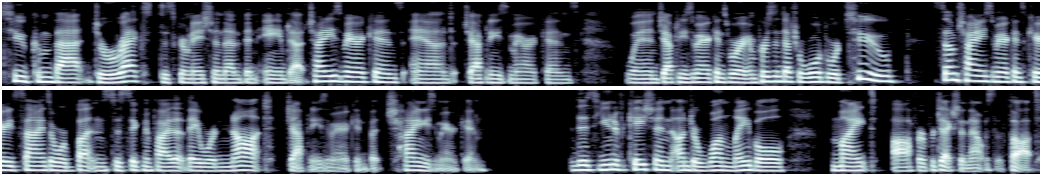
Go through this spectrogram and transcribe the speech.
to combat direct discrimination that had been aimed at Chinese Americans and Japanese Americans. When Japanese Americans were imprisoned after World War II, some Chinese Americans carried signs or wore buttons to signify that they were not Japanese American, but Chinese American. This unification under one label might offer protection. That was the thought.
